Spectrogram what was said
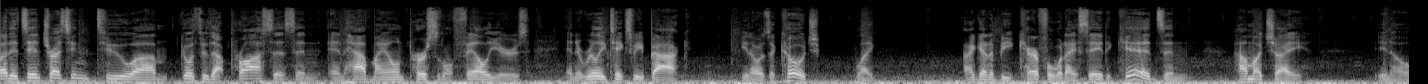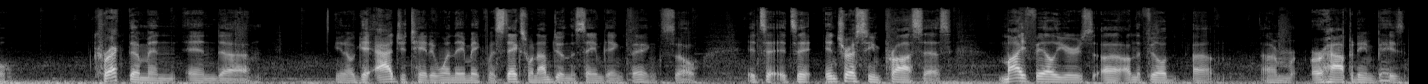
but it's interesting to um, go through that process and, and have my own personal failures and it really takes me back you know as a coach like i got to be careful what i say to kids and how much i you know correct them and and uh, you know get agitated when they make mistakes when i'm doing the same dang thing so it's a, it's an interesting process my failures uh, on the field um, um, are happening based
